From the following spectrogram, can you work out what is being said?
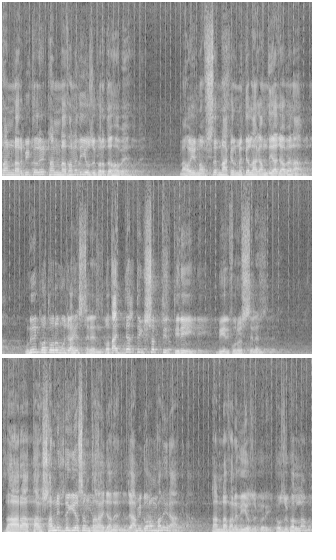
ঠান্ডার ভিতরে ঠান্ডা পানি দিয়ে উজু করতে হবে। না হয় নফসের নাকের মধ্যে লাগাম দেওয়া যাবে না। উনি কত মুজাহিদ ছিলেন, কত আধ্যাত্মিক শক্তির তিনি বীর পুরুষ ছিলেন। যারা তার সান্নিধ্যে গিয়েছেন তারাই জানেন যে আমি গরম পানি না। ঠান্ডা পানি দিয়ে উজু করি। তো উজু করলাম।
